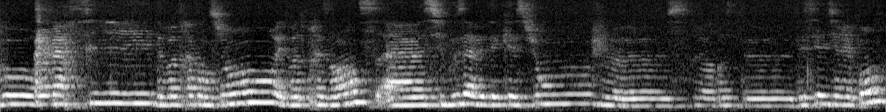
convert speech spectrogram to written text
vous remercie de votre attention et de votre présence. Euh, si vous avez des questions, je serai heureuse de- d'essayer d'y répondre.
